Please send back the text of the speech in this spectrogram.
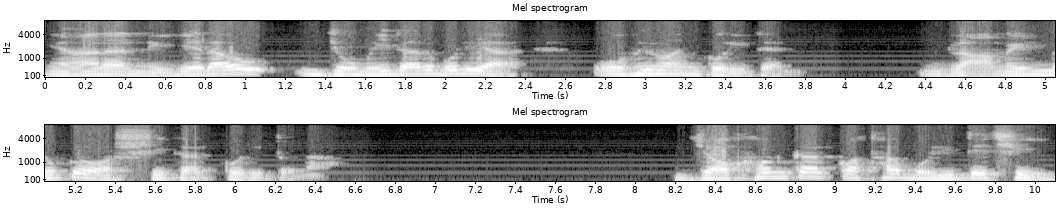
ইহারা নিজেরাও জমিদার বলিয়া অভিমান করিতেন। গ্রামের লোকও অস্বীকার করিত না। যখনকার কথা বলিতেছি,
